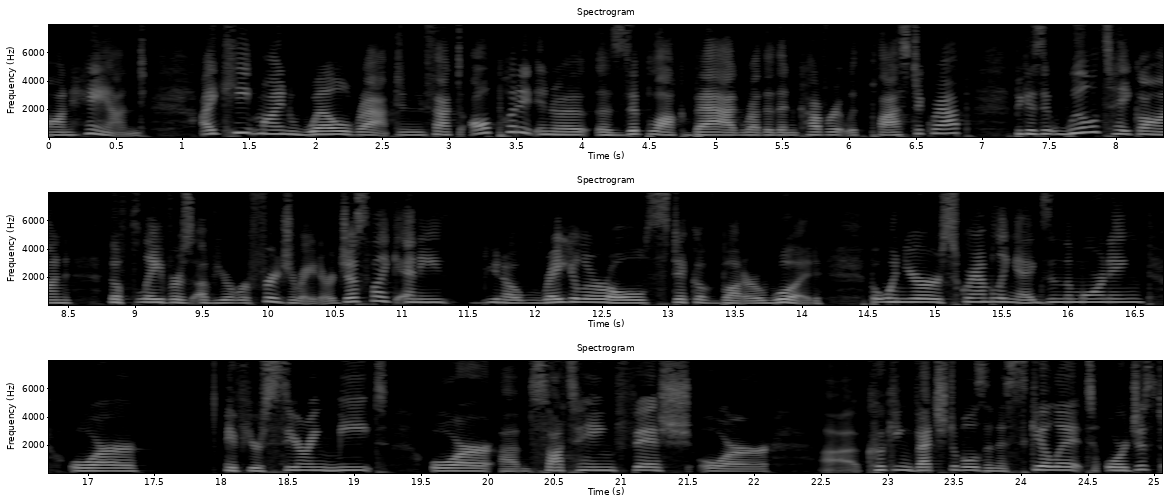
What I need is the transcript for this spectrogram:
on hand. I keep mine well wrapped, and in fact, I'll put it in a, a Ziploc bag rather than cover it with plastic wrap because it will take on the flavors of your refrigerator, just like any, you know, regular old stick of butter would. But when you're scrambling eggs in the morning or if you're searing meat or um, sauteing fish or uh, cooking vegetables in a skillet, or just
